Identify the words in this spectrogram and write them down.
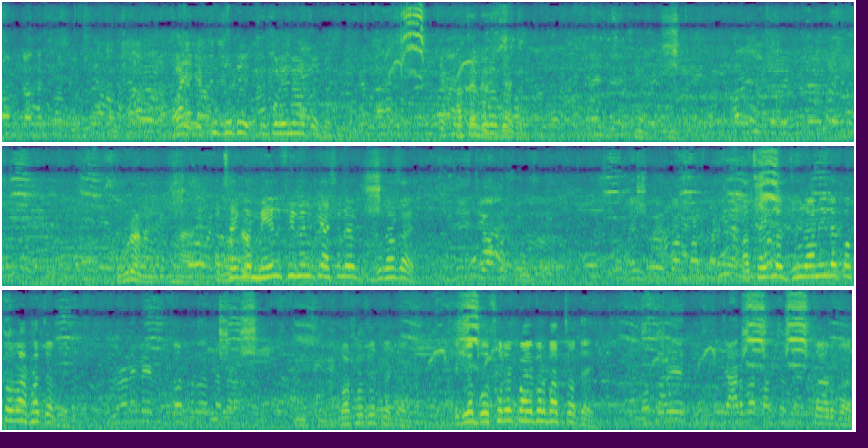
লব জাতের খরগোশ ভাই একটু যদি উপরে নেওয়া যাবে। হাতে নেওয়া যাবে আচ্ছা এগুলো মেল ফিমেল কি আসলে বোঝা যায়? আচ্ছা এগুলো জোড়া নিলে কত রাখা যাবে? জোড়া দশ হাজার টাকা দশ হাজার টাকা। এগুলো বছরে কয়বার বাচ্চা দেয়? বছরে চারবার বাচ্চা দেয়। চারবার।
